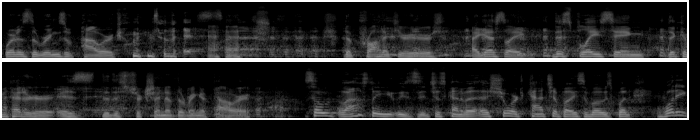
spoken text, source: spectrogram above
Where does the rings of power come into this? the product you're, I guess, like displacing the competitor is the destruction of the ring of power. So, lastly, is it just kind of a, a short catch up, I suppose? But what are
